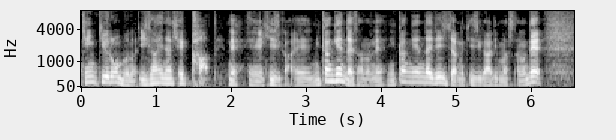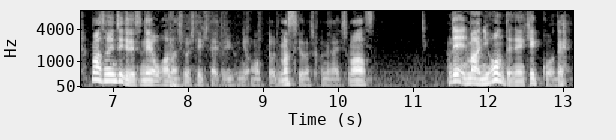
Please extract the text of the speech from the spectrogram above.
研究論文の意外な結果というね、えー記事が、えー日刊現代さんのね、日刊現代デジタルの記事がありましたので、まあそれについてですね、お話をしていきたいというふうに思っております。よろしくお願いします。で、まあ日本ってね、結構ね、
